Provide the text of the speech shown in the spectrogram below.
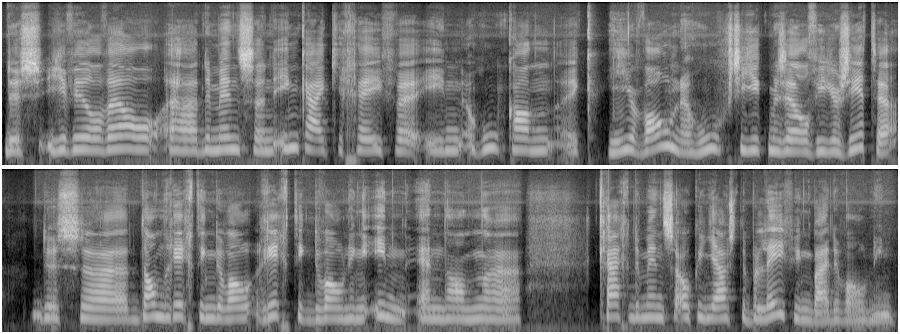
Dus je wil wel uh, de mensen een inkijkje geven in hoe kan ik hier wonen? Hoe zie ik mezelf hier zitten? Dus uh, dan richting de richt ik de woning in. En dan uh, krijgen de mensen ook een juiste beleving bij de woning.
